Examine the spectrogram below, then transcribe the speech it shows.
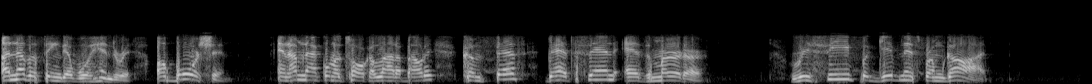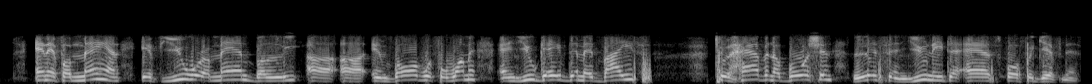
Another thing that will hinder it, abortion. And I'm not going to talk a lot about it. Confess that sin as murder receive forgiveness from God. And if a man, if you were a man believe, uh, uh, involved with a woman and you gave them advice to have an abortion, listen, you need to ask for forgiveness.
